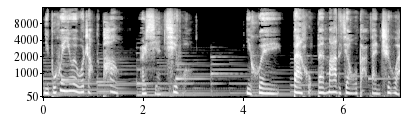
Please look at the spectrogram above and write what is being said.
你不会因为我长得胖而嫌弃我，你会半哄半骂的叫我把饭吃完。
